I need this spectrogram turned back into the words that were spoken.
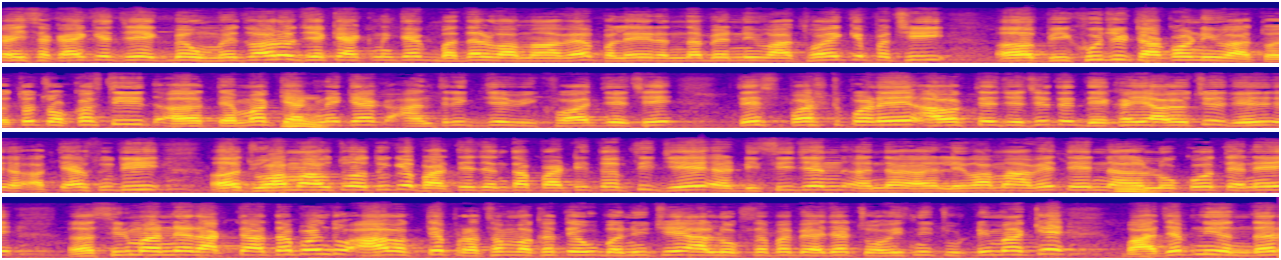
કહી શકાય કે જે એક બે ઉમેદવારો જે ક્યાંક ને ક્યાંક બદલવામાં આવ્યા. ભલે રંદાબેનની વાત હોય કે પછી ભીખુજી ઠાકોરની વાત હોય. તો ચોક્કસથી તેમાં ક્યાંક ને ક્યાંક આંતરિક જે વિખવાદ જે છે તે સ્પષ્ટપણે આ વખતે જે છે તે દેખાઈ આવ્યો છે જે અત્યાર સુધી જોવામાં આવતું હતું કે ભારતીય જનતા પાર્ટી તરફથી જે ડિસિઝન લેવામાં આવે તે લોકો તેને શિરમાનને રાખતા હતા. પરંતુ આ વખતે પ્રથમ વખત એવું બન્યું છે આ લોકસભા બે હજાર ચોવીસની ચૂંટણીમાં કે ભાજપની અંદર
